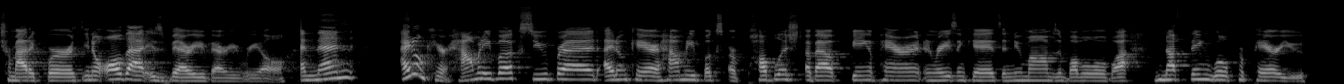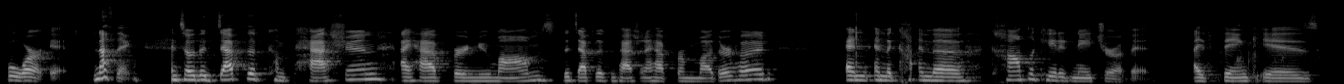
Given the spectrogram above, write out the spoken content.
traumatic birth, you know, all that is very very real. And then I don't care how many books you've read. I don't care how many books are published about being a parent and raising kids and new moms and blah, blah, blah, blah. Nothing will prepare you for it. Nothing. And so the depth of compassion I have for new moms, the depth of compassion I have for motherhood, and and the and the complicated nature of it, I think is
